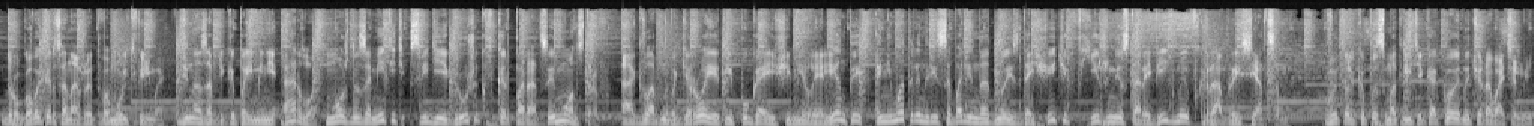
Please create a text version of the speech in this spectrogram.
Другого персонажа этого мультфильма, динозаврика по имени Арло, можно заметить среди игрушек в корпорации монстров. А главного героя этой пугающей милой ленты аниматоры нарисовали на одной из дощечек в хижине старой ведьмы в храброй сердцем. Вы только посмотрите, какой он очаровательный.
